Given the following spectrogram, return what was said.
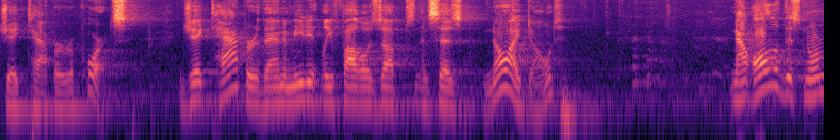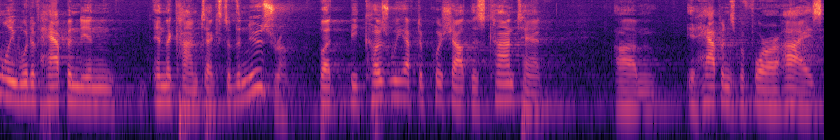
Jake Tapper reports. Jake Tapper then immediately follows up and says, no, I don't. Now, all of this normally would have happened in, in the context of the newsroom. But because we have to push out this content, um, it happens before our eyes,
